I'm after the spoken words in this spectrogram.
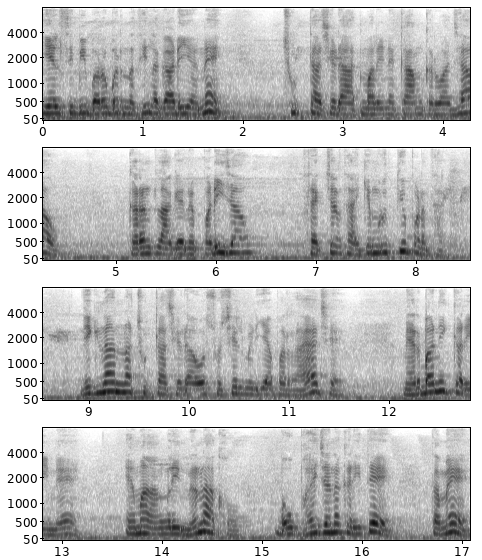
એલસીબી બરોબર નથી લગાડી અને છૂટા છેડા હાથમાં લઈને કામ કરવા જાઓ. કરંટ લાગે ને પડી જાઓ. ફ્રેક્ચર થાય કે મૃત્યુ પણ થાય. વિજ્ઞાનના છૂટાછેડાઓ સોશિયલ મીડિયા પર રહ્યા છે. મહેરબાની કરીને એમાં આંગળી ન નાખો. બહુ ભયજનક રીતે તમે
